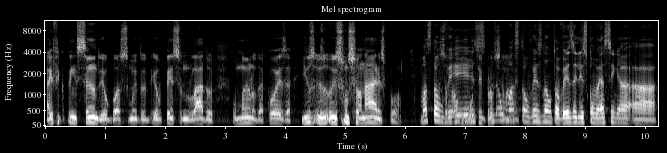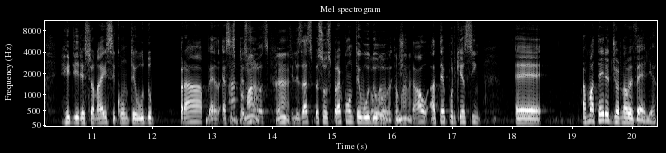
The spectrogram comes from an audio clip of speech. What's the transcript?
Aí eu fico pensando, eu gosto muito, eu penso no lado humano da coisa e os, os- os funcionários, pô. Mas talvez muito não, mas talvez não. Talvez eles comecem a, a redirecionar esse conteúdo para essas Ah, pessoas, É. utilizar essas pessoas para conteúdo Tomara, tomara. digital, até porque assim, é, a matéria de jornal é velha.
